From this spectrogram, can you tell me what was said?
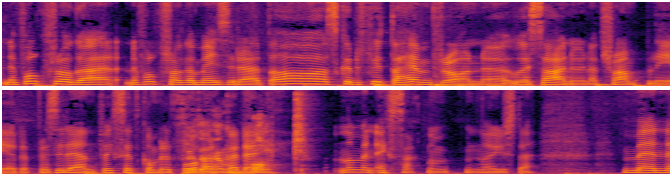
när folk frågar, när folk frågar mig sådär att Åh, ska du flytta hem från eh, USA nu när Trump blir president, vilket sätt kommer det att påverka dig? vart? No, men exakt, no, no, just det. Men,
